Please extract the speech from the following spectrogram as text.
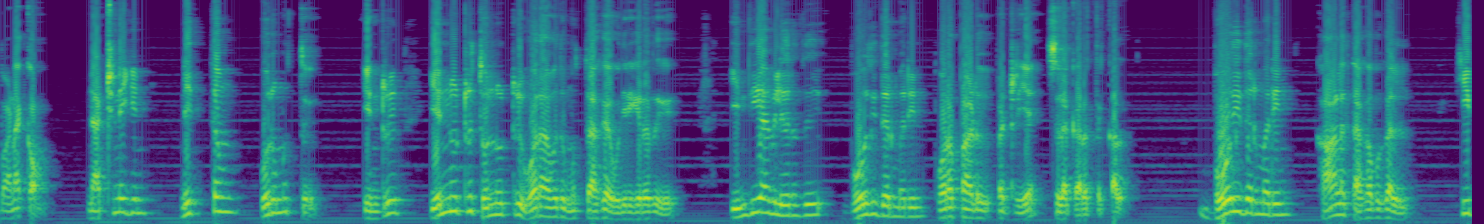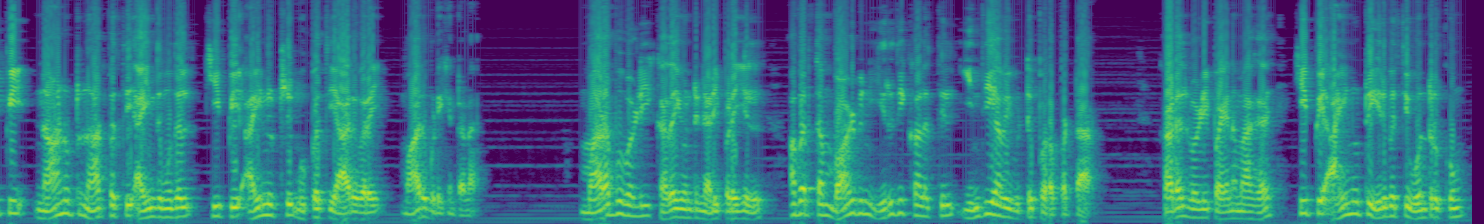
வணக்கம். நற்றினையின் நித்தம் ஒரு முத்து. என்று எண்ணூற்று தொன்னூற்றி ஓராவது முத்தாக உதிர்கிறது. இந்தியாவிலிருந்து போதி தர்மரின் புறப்பாடு பற்றிய சில கருத்துக்கள். போதி தர்மரின் கால தகவுகள் கிபி நானூற்று நாற்பத்தி ஐந்து முதல் கிபி ஐநூற்று முப்பத்தி ஆறு வரை மாறுபடுகின்றன. மரபு வழி கதையொன்றின் அடிப்படையில் அவர் தம் வாழ்வின் இறுதி காலத்தில் இந்தியாவை விட்டு புறப்பட்டார். கடல் வழி பயணமாக கிபி ஐநூற்று இருபத்தி ஒன்றுக்கும்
